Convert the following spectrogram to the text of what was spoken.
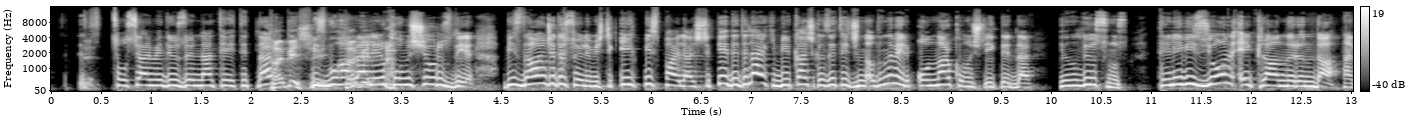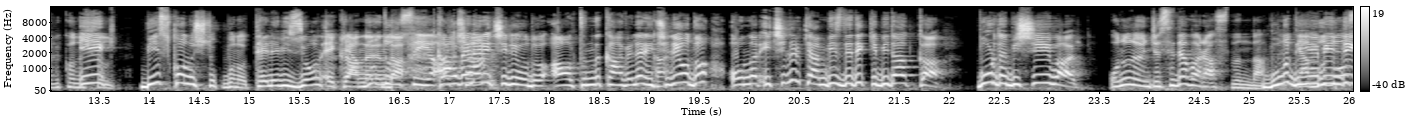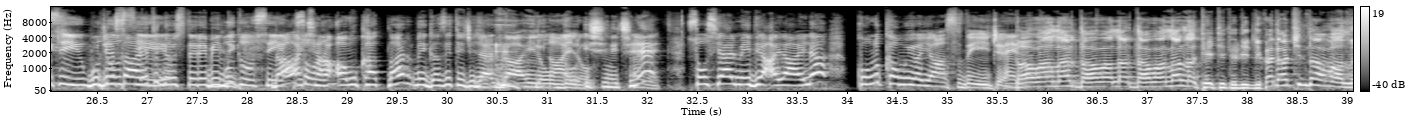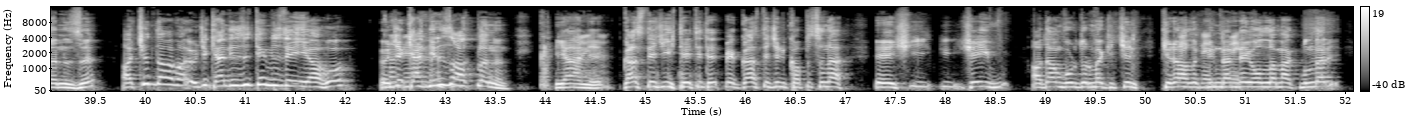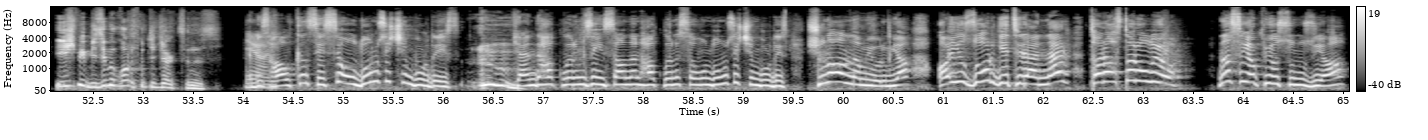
sosyal medya üzerinden tehditler. Tabii, biz bu tabii. haberleri konuşuyoruz diye. Biz daha önce de söylemiştik. İlk biz paylaştık diye dediler ki birkaç gazetecinin adını verip onlar konuştu ilk dediler. Yanılıyorsunuz. Televizyon ekranlarında Tabii konuşuldu. ilk biz konuştuk bunu televizyon ekranlarında. dosyayı kahveler açan- içiliyordu. Altınlı kahveler içiliyordu. Onlar içilirken biz dedik ki bir dakika burada bir şey var. Onun öncesi de var aslında. Bunu Ya diyebildik. dosyayı- bu, cesareti dosyayı- gösterebildik. Bu dosyayı Daha açan- sonra avukatlar ve gazeteciler dahil oldu Dahil oldu. işin içine. Evet. Sosyal medya ayağıyla konu kamuya yansıdı iyice. Evet. Davalar, davalar, davalarla tehdit edildik. Hadi açın davalarınızı. Açın dava. Önce kendinizi temizleyin yahu. Önce Tabii. kendiniz aklanın. Yani Aynen. gazeteciyi tehdit etmek, gazetecinin kapısına e, şey, şey adam vurdurmak için kiralık Bekletmek. bilmem ne yollamak bunlar iş mi? Bizi mi korkutacaksınız? Biz Yani. halkın sesi olduğumuz için buradayız. Kendi haklarımızı, insanların haklarını savunduğumuz için buradayız. Şunu anlamıyorum ya. Ayı zor getirenler taraftar oluyor. Nasıl yapıyorsunuz ya?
